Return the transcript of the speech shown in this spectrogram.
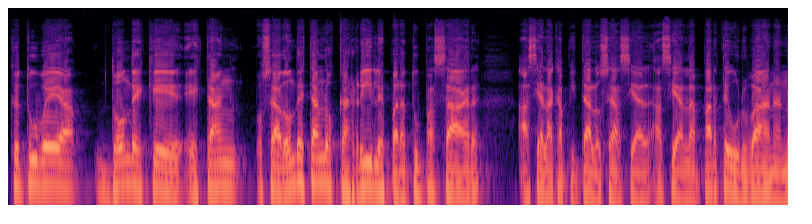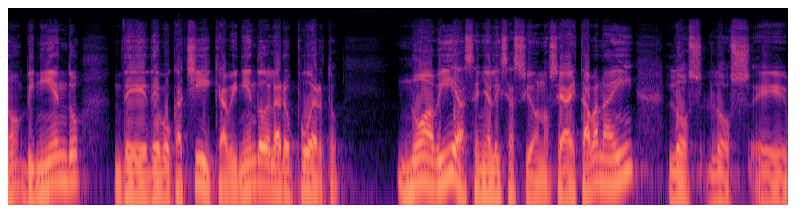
que tú veas dónde es que están, o sea, dónde están los carriles para tú pasar hacia la capital, o sea, hacia, hacia la parte urbana, ¿no? Viniendo de, de Boca Chica, viniendo del aeropuerto, no había señalización, o sea, estaban ahí los, los eh,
